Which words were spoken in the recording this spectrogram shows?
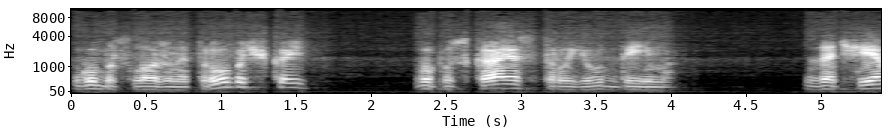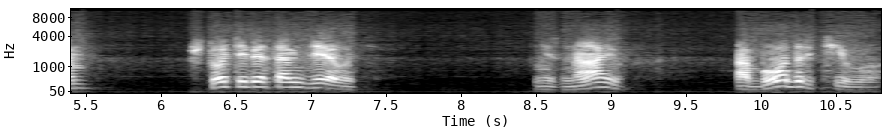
Губы сложены трубочкой, выпуская струю дыма. «Зачем? Что тебе там делать?» «Не знаю. Ободрить его?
